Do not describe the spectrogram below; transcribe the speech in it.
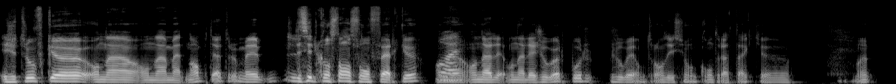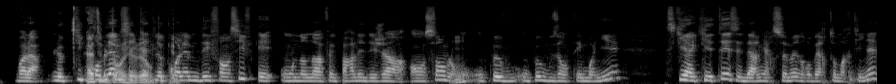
et je trouve que on a, on a maintenant peut-être, mais les circonstances vont faire que on, Ouais. a, on, a, les- on a les joueurs pour jouer en transition, contre-attaque. euh, Voilà. Le petit Ah, problème, c'est peut-être le problème défensif, et on en avait parlé déjà ensemble, Mhm. on, on peut vous, on peut vous en témoigner. Ce qui a inquiété ces dernières semaines Roberto Martinez,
